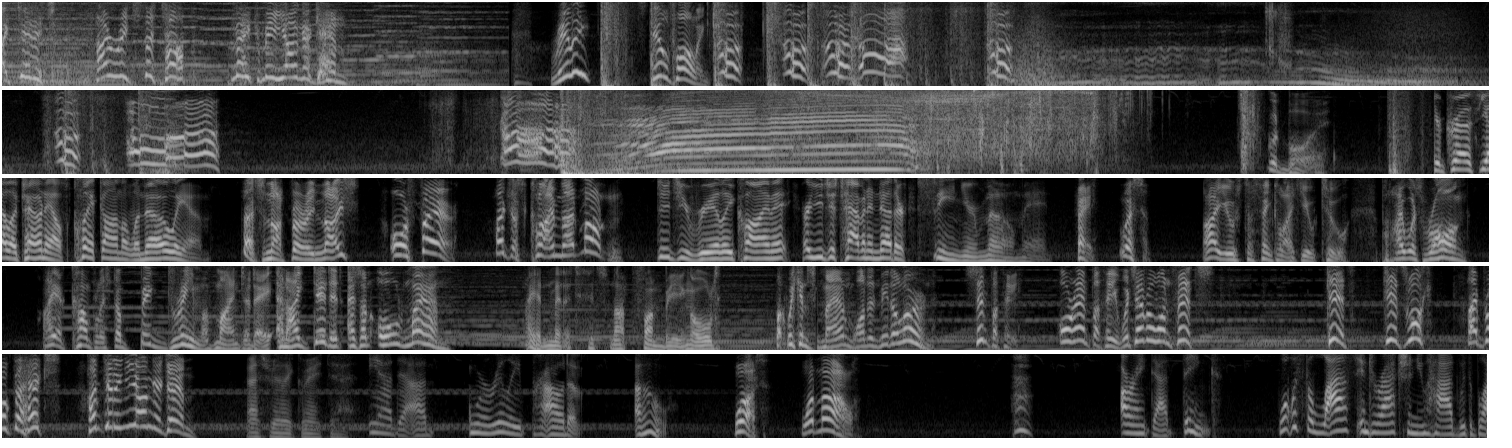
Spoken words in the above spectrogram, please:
I did it! I reached the top! Make me young again! Really? Still falling. Uh, uh, uh, uh. Ah! Good boy. Your gross yellow toenails click on the linoleum. That's not very nice or fair. I just climbed that mountain. Did you really climb it, or are you just having another senior moment? Hey, listen. I used to think like you too, but I was wrong. I accomplished a big dream of mine today, and I did it as an old man. I admit it, it's not fun being old. But we can. Man wanted me to learn sympathy or empathy, whichever one fits. Kids, kids, look! I broke the hex! I'm getting young again! That's really great, Dad. Yeah, Dad. We're really proud of. Oh. What? What now? All right, Dad, think. What was the last interaction you had with the black?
